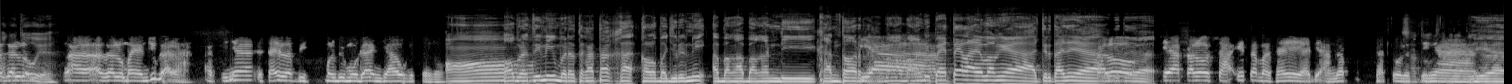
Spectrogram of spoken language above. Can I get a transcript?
agak, lu- jauh ya. agak lumayan juga lah. Artinya saya lebih lebih mudahan jauh gitu loh. Oh. Oh berarti ini berarti kata ka- kalau Bajuri ini abang-abangan di kantor, Iya. abang-abangan di PT lah ya bang ya ceritanya ya kalau gitu ya. ya kalau Said sama saya ya dianggap satu listingan. Iya.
